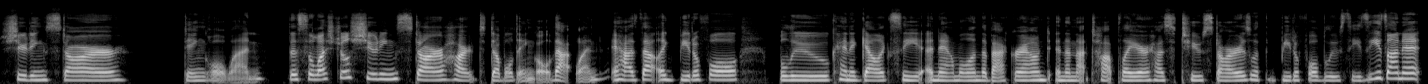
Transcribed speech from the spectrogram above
shooting star dangle one. The celestial shooting star heart double dangle, that one. It has that like beautiful blue kind of galaxy enamel in the background. And then that top layer has two stars with beautiful blue CZs on it.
